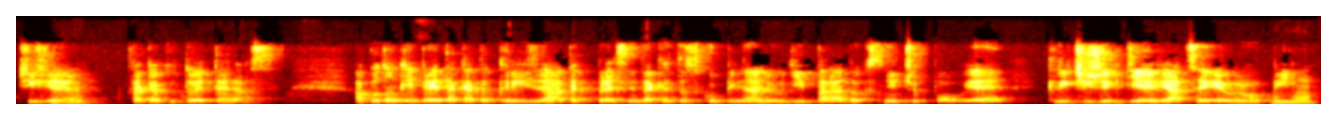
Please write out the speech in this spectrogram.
Čiže uh-huh. tak, ako to je teraz. A potom, keď príde takáto kríza, tak presne takáto skupina ľudí paradoxne čo povie, kričí, že kde je viacej Európy. Uh-huh.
